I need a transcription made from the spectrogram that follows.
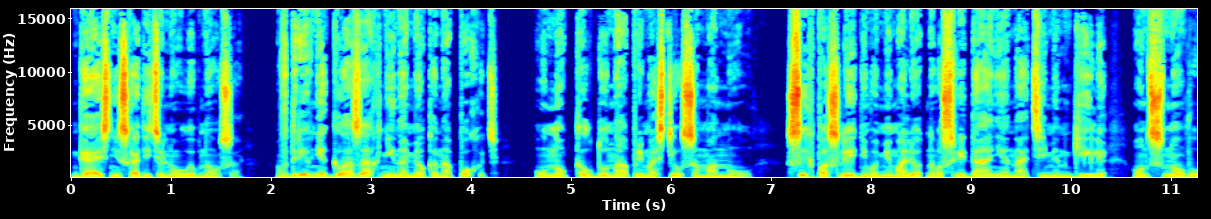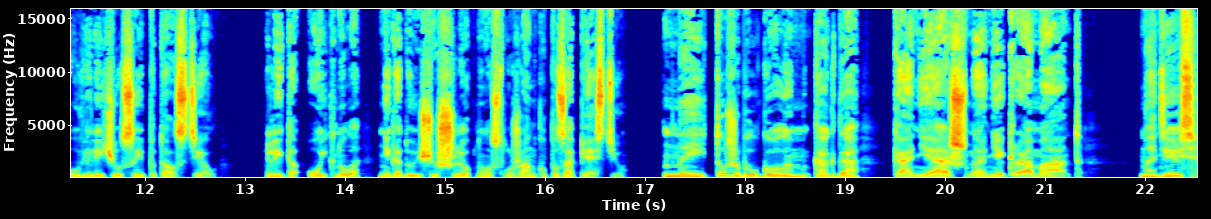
Гай снисходительно улыбнулся. В древних глазах ни намека на похоть. У ног колдуна примостился Манул. С их последнего мимолетного свидания на Тимингиле он снова увеличился и потолстел. Лита ойкнула, негодующе шлепнула служанку по запястью. «Ней тоже был голым, когда...» «Конечно, некромант!» «Надеюсь,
